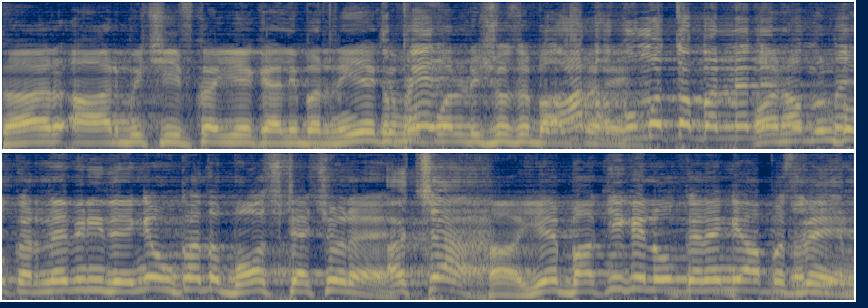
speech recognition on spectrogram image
सर आर्मी चीफ का ये कैलिबर नहीं है कि तो वो पॉलिटिशियन से तो बात आप करें। हुकूमत तो बनने और हम उनको करने भी नहीं देंगे उनका तो बहुत स्टेचर है। अच्छा। हाँ ये बाकी के लोग करेंगे आपस में।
